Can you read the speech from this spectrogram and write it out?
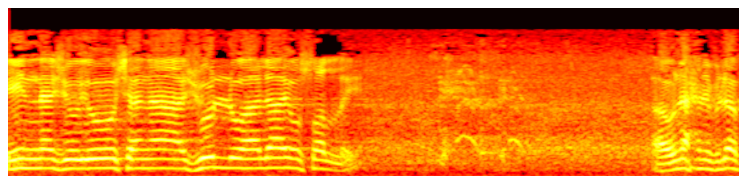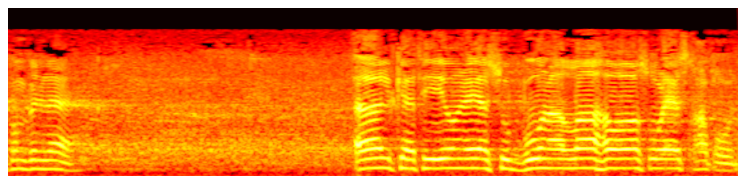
إن جيوشنا جلها لا يصلي. أو نحلف لكم بالله. الكثيرون يسبون الله ورسوله يسخطون.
